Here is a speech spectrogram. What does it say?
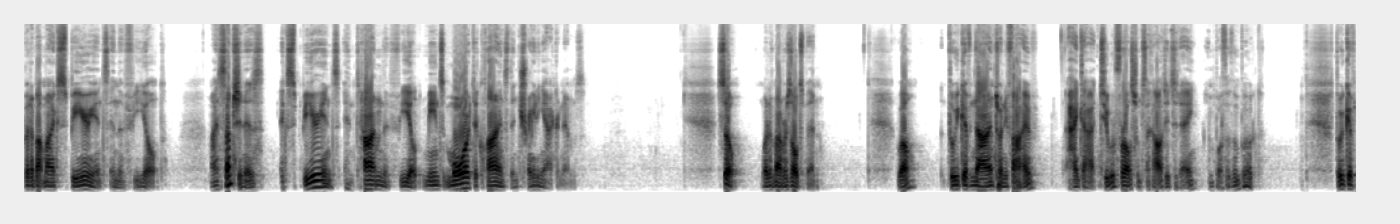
but about my experience in the field. My assumption is experience and time in the field means more to clients than training acronyms. So, what have my results been? Well, the week of 925, I got two referrals from Psychology Today, and both of them booked. The week of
